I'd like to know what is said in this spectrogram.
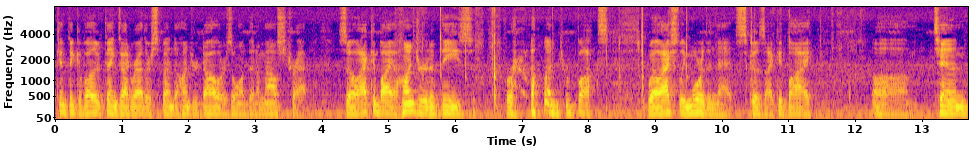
can think of other things I'd rather spend a hundred dollars on than a mousetrap. So I can buy a hundred of these for a hundred bucks. Well, actually more than that, because I could buy uh, 10,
